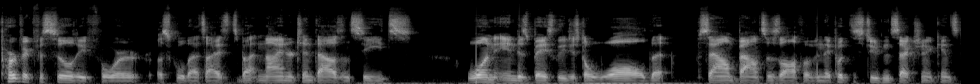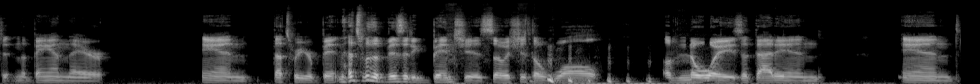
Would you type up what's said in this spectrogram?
perfect facility for a school that size. It's about nine or ten thousand seats. One end is basically just a wall that sound bounces off of, and they put the student section against it and the band there and that's where your ben- that's where the visiting bench is. So it's just a wall of noise at that end, and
